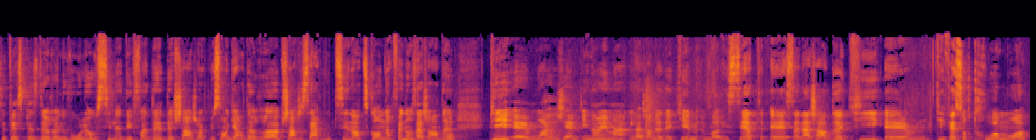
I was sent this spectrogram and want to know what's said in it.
cette espèce de renouveau-là aussi, là, des fois, de, changer un peu son garde-robe, changer sa routine. En tout cas, on a refait nos agendas. Puis euh, moi, j'aime énormément l'agenda de Kim Morissette. Euh, c'est un agenda qui, euh, qui est fait sur trois mois.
